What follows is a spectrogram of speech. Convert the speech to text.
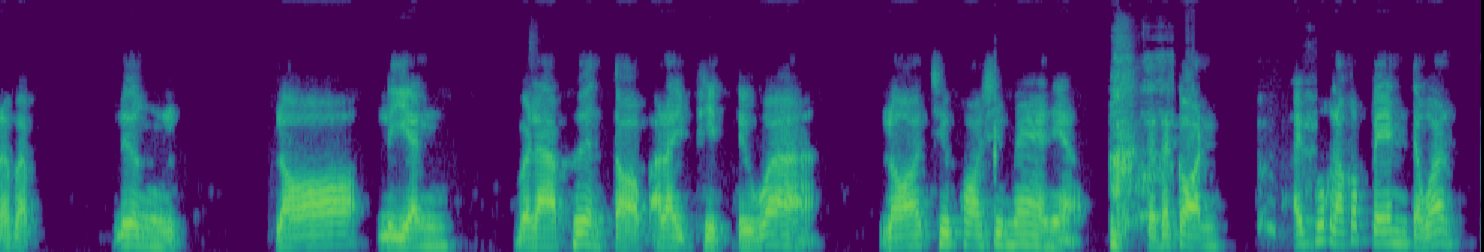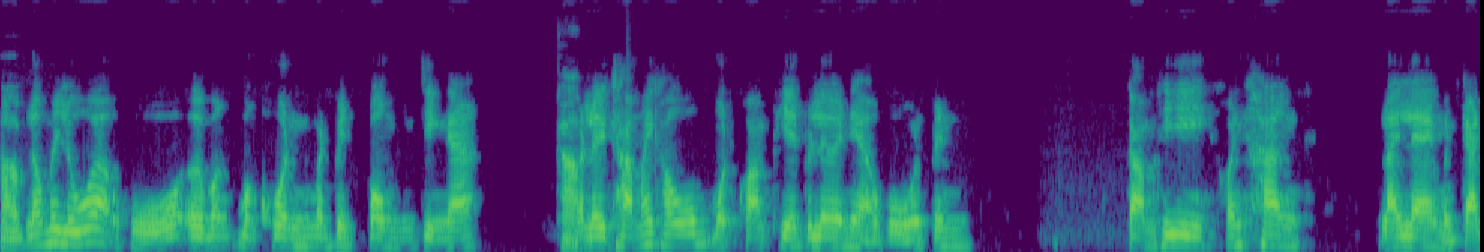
แล้วแบบเรื่องล้อเลียน เวลาเพื่อนตอบอะไรผิดหรือว่าล้อชื่อพ่อชื่อแม่เนี่ย แต่แต่ก่อน ไอ้พวกเราก็เป็นแต่ว่าครับเราไม่รู้ว่าโอ้โหเออบางบางคนมันเป็นปมจริง ๆ นะครับมันเลยทำให้เขาหมดความเพียรไปเลยเนี่ยโอ้โหมันเป็นกรรมที่ค่อนข้างร้ายแรงเหมือนกัน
